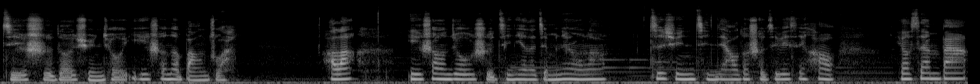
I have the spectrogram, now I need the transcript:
及时的寻求医生的帮助啊！好了，以上就是今天的节目内容了。咨询请加我的手机微信号：幺三八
